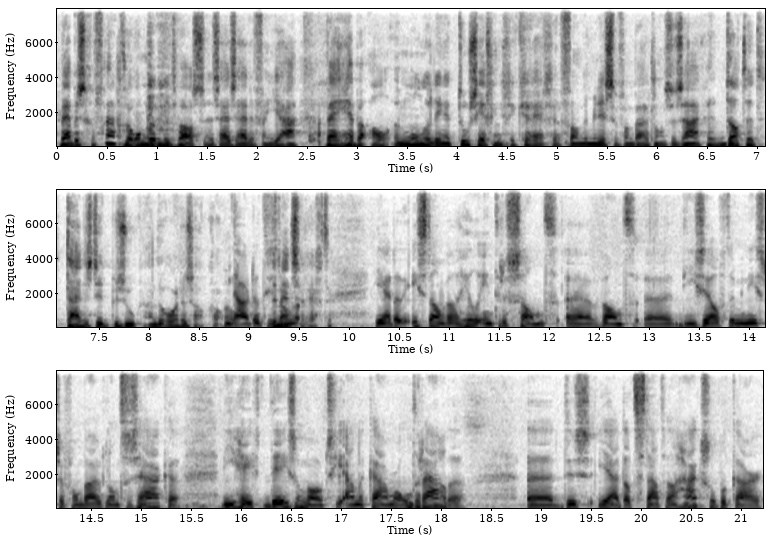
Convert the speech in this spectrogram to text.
We hebben ze gevraagd waarom dat niet was. En zij zeiden van ja, wij hebben al een mondelinge toezegging gekregen van de minister van Buitenlandse Zaken dat het tijdens dit bezoek aan de orde zal komen. Nou, dat is de wel- mensenrechten. Ja, dat is dan wel heel interessant. eh, want eh, diezelfde minister van Buitenlandse Zaken... die heeft deze motie aan de Kamer ontraden. Eh, dus ja, dat staat wel haaks op elkaar.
